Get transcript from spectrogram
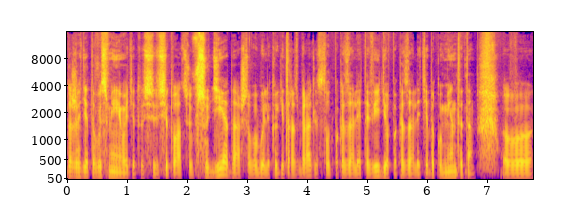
даже где-то высмеивать эту си- ситуацию в суде, да, чтобы были какие-то разбирательства, вот показали это видео, показали те документы, там, в,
